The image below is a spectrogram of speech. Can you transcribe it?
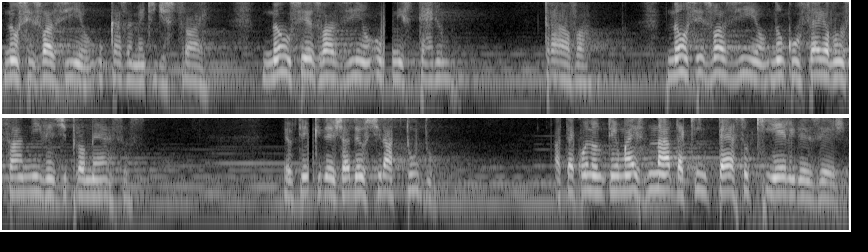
não se esvaziam, o casamento destrói. Não se esvaziam, o ministério trava. Não se esvaziam, não consegue avançar níveis de promessas. Eu tenho que deixar Deus tirar tudo, até quando eu não tenho mais nada que impeça o que Ele deseja.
